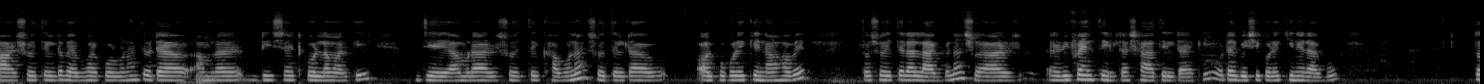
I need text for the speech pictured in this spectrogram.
আর সর্ষের তেলটা ব্যবহার করব না। তো এটা আমরা ডিসাইড করলাম আর কি, যে আমরা আর সর্ষের তেল খাব না। সর্ষের তেলটা অল্প করে কেনা হবে। তো সর্ষের তেল আর লাগবে না। আর রিফাইন তেলটা, সাদা তেলটা আর কি, ওটাই বেশি করে কিনে রাখব। তো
